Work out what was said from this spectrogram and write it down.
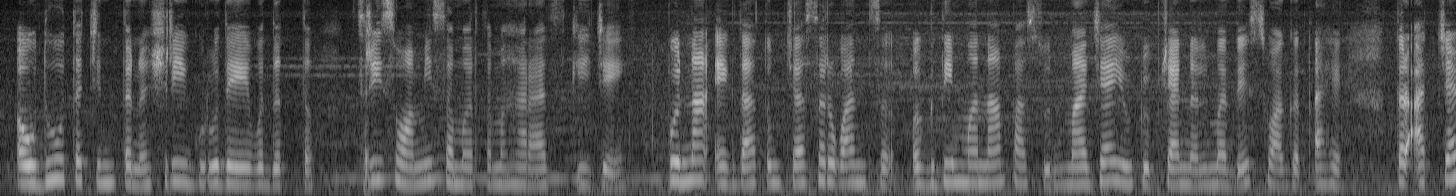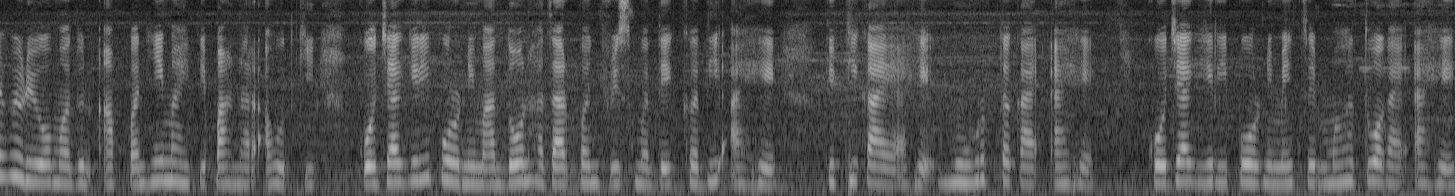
अवधूत चिंतन श्री गुरुदेव दत्त. श्री स्वामी समर्थ महाराज की जय. पुन्हा एकदा तुमच्या सर्वांचं अगदी मनापासून माझ्या यूट्यूब चॅनलमध्ये स्वागत आहे. तर आजच्या व्हिडिओमधून आपण ही माहिती पाहणार आहोत की कोजागिरी पौर्णिमा दोन हजार पंचवीसमध्ये कधी आहे? तिथी काय आहे? मुहूर्त काय आहे? कोजागिरी पौर्णिमेचे महत्त्व काय आहे?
